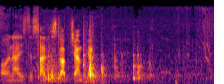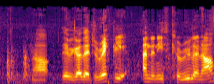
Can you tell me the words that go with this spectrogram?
Oh, now he's decided to stop jumping. Now, there we go. They're directly underneath Karula now.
